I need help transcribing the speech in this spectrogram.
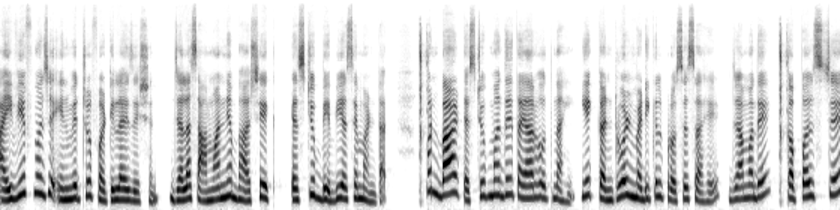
I V F म्हणजे इनव्हिट्रो फर्टिलायझेशन ज्याला सामान्य भाषेत टेस्ट्यूब बेबी असे म्हणतात. पण बाळ टेस्ट्यूबमध्ये तयार होत नाही. ही एक कंट्रोल्ड मेडिकल प्रोसेस आहे ज्यामध्ये कपल्सचे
